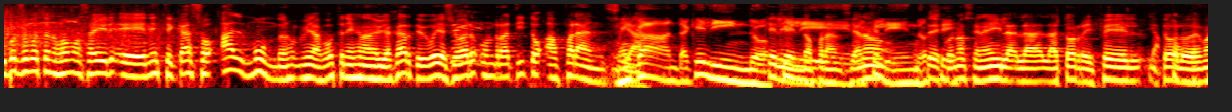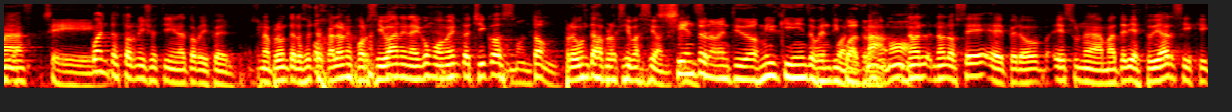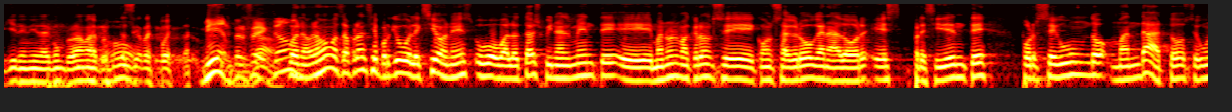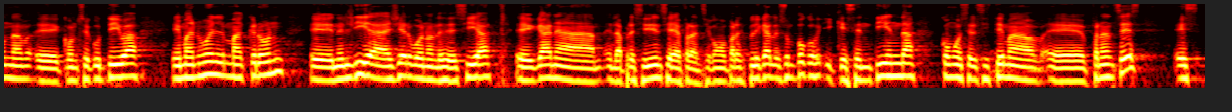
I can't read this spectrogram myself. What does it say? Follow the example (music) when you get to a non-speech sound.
Y por supuesto nos vamos a ir eh, en este caso al mundo. Mira, vos tenés ganas de viajar, te voy a llevar un ratito a Francia. Me encanta, qué lindo. Qué lindo, Francia, ¿no? Qué lindo. Ustedes sí. conocen ahí la, la- la Torre Eiffel y La todo lo demás. Sí. ¿Cuántos tornillos tiene la Torre Eiffel? Es una pregunta de los ocho escalones por si van en algún momento, chicos. Un montón. Pregunta de aproximación. 192.524. Bueno, Vamos. No, no lo sé, eh, pero es una materia a estudiar si es que quieren ir a algún programa de preguntas y respuestas. Bien, perfecto. Bueno, nos vamos a Francia porque hubo elecciones, hubo balotage finalmente. Eh, Emmanuel Macron se consagró ganador, es presidente por segundo mandato, segunda eh, consecutiva. Emmanuel Macron eh, en el día de ayer, bueno, les decía, gana la presidencia de Francia. Como para explicarles un poco y que se entienda cómo es el sistema francés, es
